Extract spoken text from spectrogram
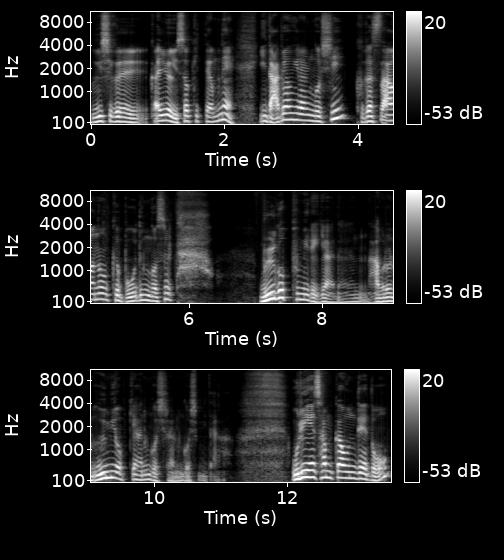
의식을 깔려 있었기 때문에 이 나병이라는 것이 그가 쌓아놓은 그 모든 것을 다 물거품이 되게 하는 아무런 의미 없게 하는 것이라는 것입니다. 우리의 삶 가운데도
